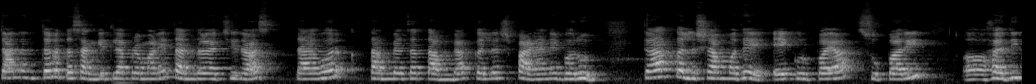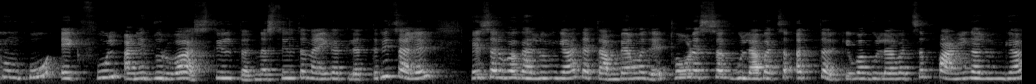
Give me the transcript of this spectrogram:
त्यानंतर आता सांगितल्याप्रमाणे तांदळाची रास त्यावर तांब्याचा तांब्या कलश पाण्याने भरून त्या कलशामध्ये एक रुपया सुपारी हळदी कुंकू एक फूल आणि दुर्वा असतील तर नसतील तर नाही घातल्यात तरी चालेल. हे सर्व घालून घ्या. त्या तांब्यामध्ये थोडंसं गुलाबाचं अत्तर किंवा गुलाबाचं पाणी घालून घ्या.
